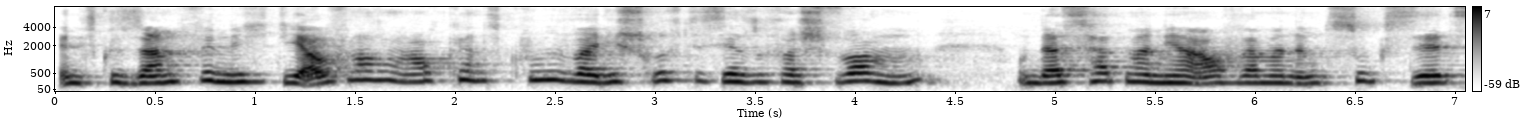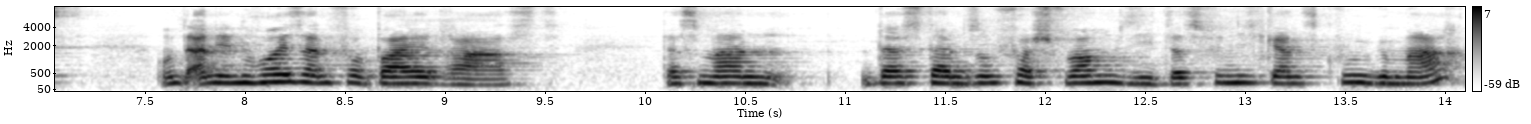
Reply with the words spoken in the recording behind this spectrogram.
insgesamt finde ich die Aufmachung auch ganz cool, weil die Schrift ist ja so verschwommen. Und das hat man ja auch, wenn man im Zug sitzt und an den Häusern vorbei rast. Dass man das dann so verschwommen sieht. Das finde ich ganz cool gemacht.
